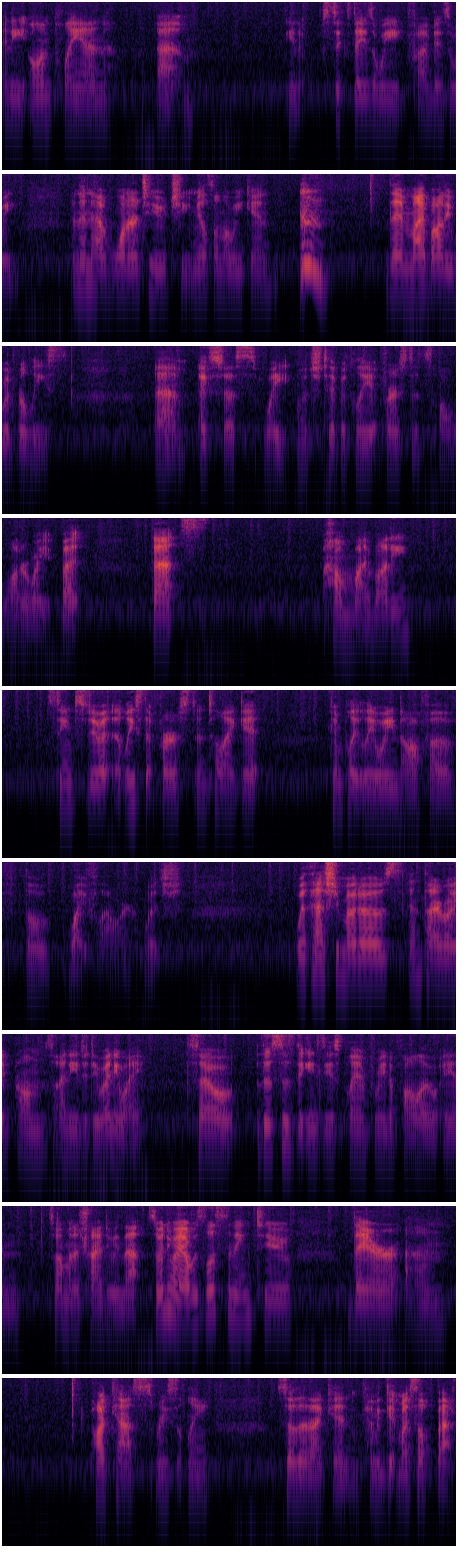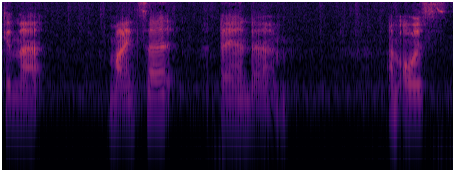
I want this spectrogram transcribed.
and eat on plan, um, you know, six days a week, five days a week, and then have one or two cheat meals on the weekend, then my body would release um, excess weight, which typically at first it's all water weight, but that's how my body seems to do it, at least at first, until I get completely weaned off of the white flour, which with Hashimoto's and thyroid problems, I need to do anyway. So this is the easiest plan for me to follow, and so I'm going to try doing that. So anyway, I was listening to their um, podcasts recently so that I can kind of get myself back in that mindset. And um, I'm always,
